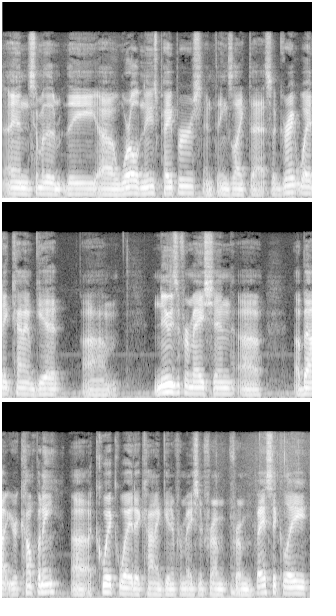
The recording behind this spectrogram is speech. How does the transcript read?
and some of the, the uh, world newspapers and things like that. It's a great way to kind of get um, news information uh, about your company, uh, a quick way to kind of get information from, from basically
